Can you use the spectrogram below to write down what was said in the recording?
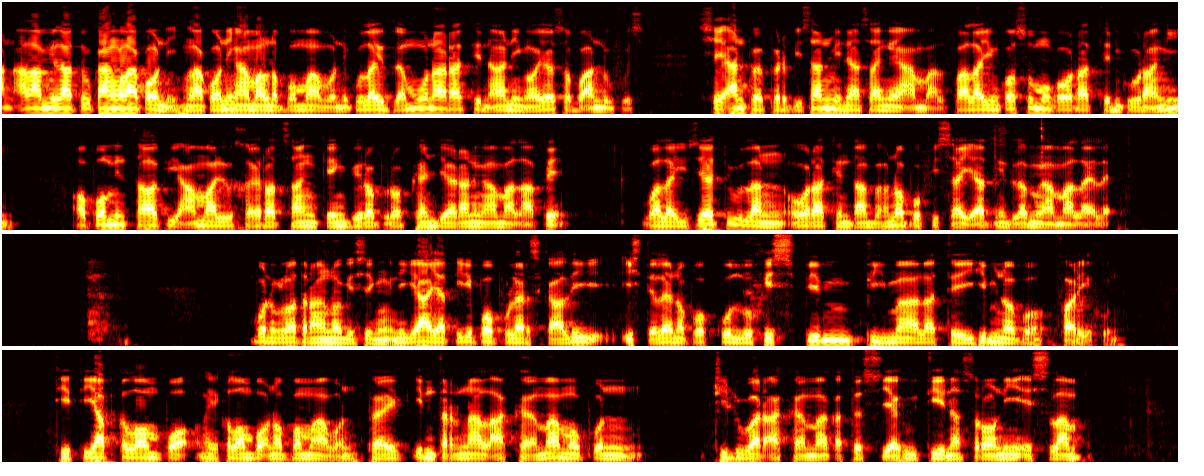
an alamilatu kang lakoni lakoni ngamal napa mawon iku la yudlamu naradin aning ngaya sapa anufus sean babar pisan minasange amal fala yungkosu mongko raden kurangi apa min sawabi amalil khairat sangking pira-pira ganjaran ngamal apik wala yuzatu lan ora den tambahno apa fisayat ing dalam ngamal elek. Pun kalau terang niki sing niki ayat ini populer sekali istilah nopo kullu hisbim bima ladaihim nopo farihun. Di tiap kelompok, kelompok nopo mawon, baik internal agama maupun di luar agama, kados Yahudi, Nasrani, Islam,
